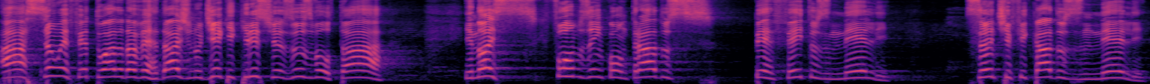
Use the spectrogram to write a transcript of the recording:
a ação efetuada da verdade no dia que Cristo Jesus voltar e nós formos encontrados perfeitos nele, santificados nele.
